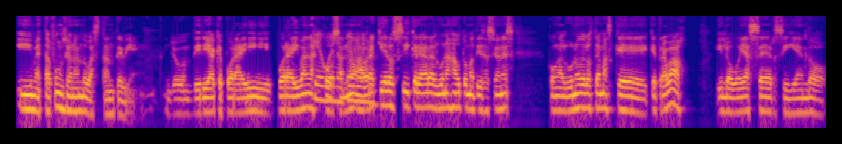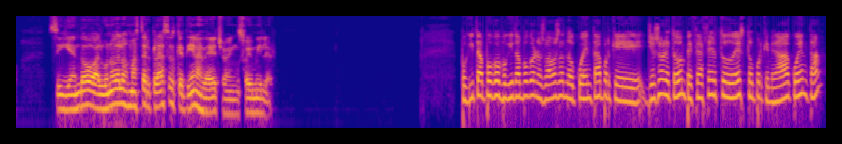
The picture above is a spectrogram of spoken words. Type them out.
y me está funcionando bastante bien. Yo diría que por ahí, por ahí van las cosas, ¿no? Ahora quiero sí crear algunas automatizaciones con algunos de los temas que, trabajo y lo voy a hacer siguiendo, siguiendo algunos de los masterclasses que tienes, de hecho, en Soy Miller. Poquito a poco, poquito a poco nos vamos dando cuenta porque yo sobre todo empecé a hacer todo esto porque me daba cuenta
